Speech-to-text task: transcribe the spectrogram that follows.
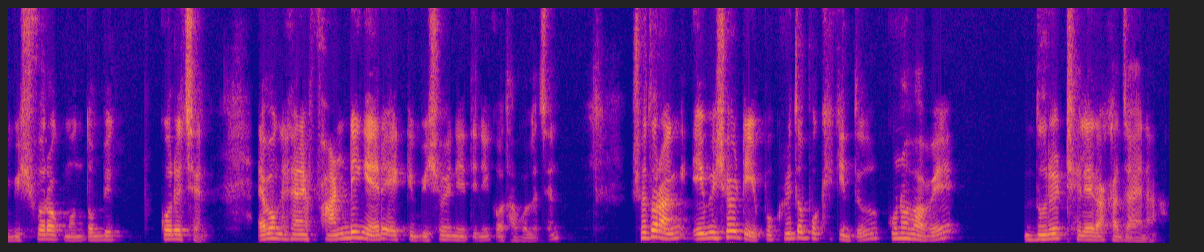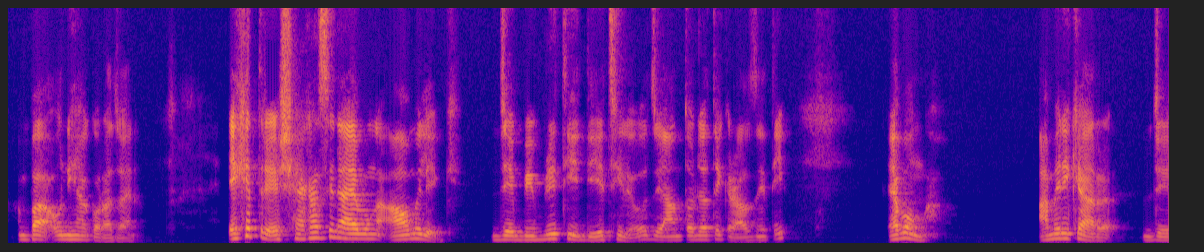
বিস্ফোরক মন্তব্য করেছেন এবং এখানে ফান্ডিং এর একটি বিষয় নিয়ে তিনি কথা বলেছেন। সুতরাং এই বিষয়টি প্রকৃতপক্ষে কিন্তু কোনোভাবে দূরে ঠেলে রাখা যায় না বা অনীহা করা যায় না। এক্ষেত্রে শেখ হাসিনা এবং আওয়ামী লীগ যে বিবৃতি দিয়েছিল যে আন্তর্জাতিক রাজনীতি এবং আমেরিকার যে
